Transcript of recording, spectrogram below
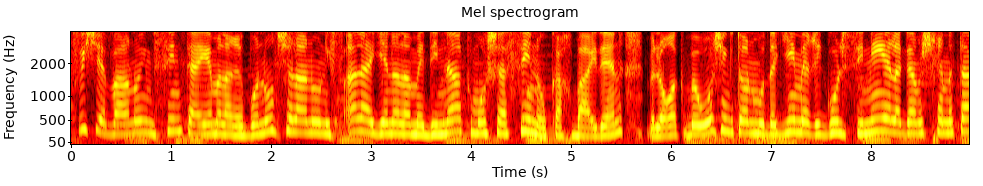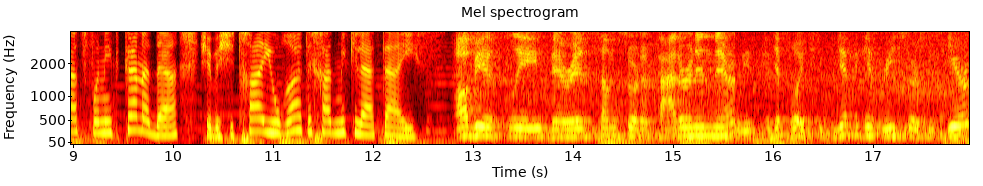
כפי שהעברנו, אם סין תאיים על הריבונות שלנו, נפעל להגן על המדינה כמו שעשינו, כך ביידן, ולא רק בוושינגטון מודאגים מריגול סיני, אלא גם שכנתה הצפונית קנדה, שבשטחה יורט אחד מכלי הטיס. Obviously, there is some sort of pattern in there. We've deployed significant resources here.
